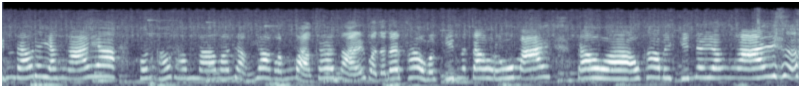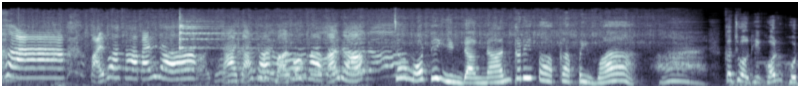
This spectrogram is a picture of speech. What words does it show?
กินแล้วได้ยังไงอะคนเขาทำนามาอย่างยากลำบากแค่ไหนกว่าจะได้ข้าวมากินนะเจ้ารู้ไหมเจ้าเอาข้าวไปกินได้ยังไงไปพวกข้าไปเถอะใช่ใช่ใช่ไปพวกข้าไปเถอะเจ้ามดได้ยินดังนั้นก็ได้ตอบกลับไปว่า ก็ช่วงที่ค้นขุด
